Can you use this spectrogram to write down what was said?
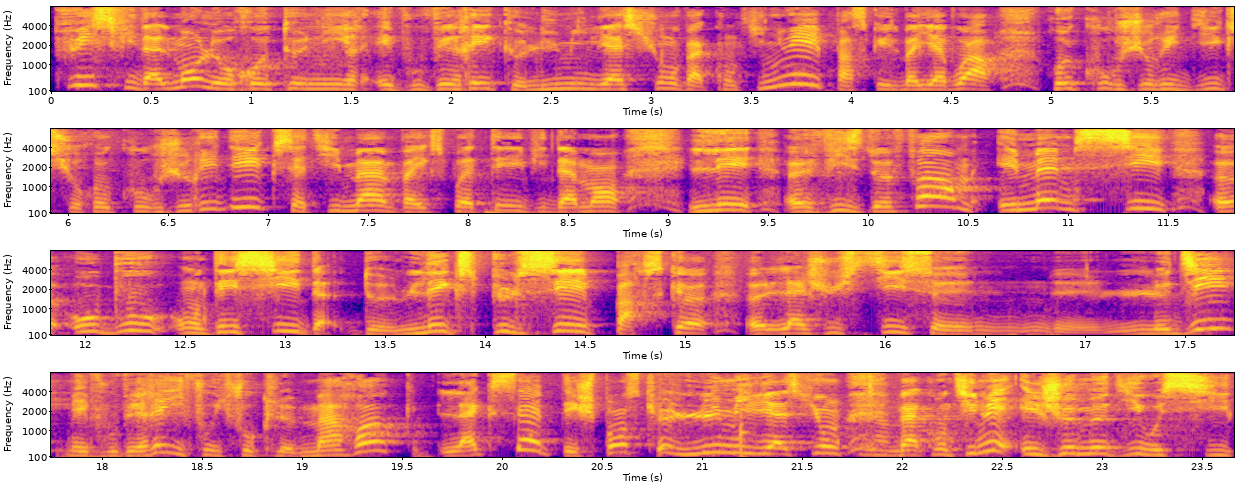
puissent finalement le retenir. Et vous verrez que l'humiliation va continuer parce qu'il va y avoir recours juridique sur recours juridique. Cet imam va exploiter évidemment les euh, vices de forme. Et même si euh, au bout on décide de l'expulser parce que euh, la justice le dit, mais vous verrez, il faut, il faut que le Maroc l'accepte. Et je pense que l'humiliation va continuer. Et je me dis aussi,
